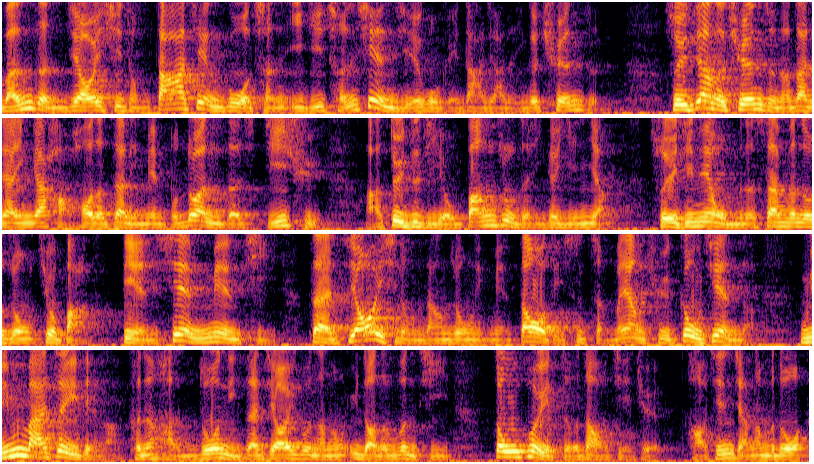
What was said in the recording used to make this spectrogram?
完整交易系统搭建过程以及呈现结果给大家的一个圈子。所以这样的圈子呢，大家应该好好的在里面不断的汲取啊，对自己有帮助的一个营养。所以今天我们的三分多钟就把点线面体在交易系统当中里面到底是怎么样去构建的，明白这一点了，可能很多你在交易过程当中遇到的问题都会得到解决。好，今天讲那么多，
